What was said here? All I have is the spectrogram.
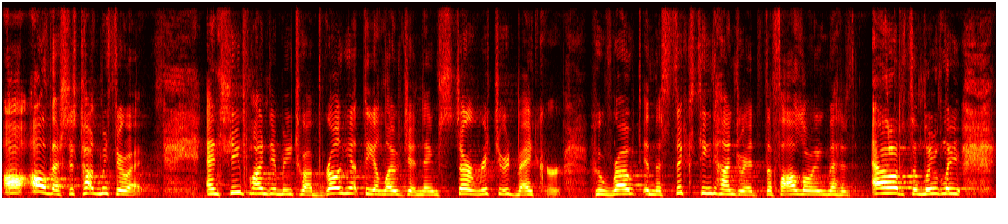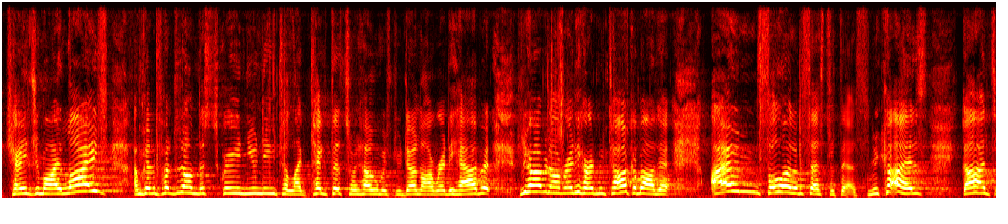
All, all this, just talk me through it. And she pointed me to a brilliant theologian named Sir Richard Baker, who wrote in the 1600s the following that has absolutely changed my life. I'm going to put it on the screen. You need to like take this one home if you don't already have it. If you haven't already heard me talk about it, I'm full on obsessed with this because God's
